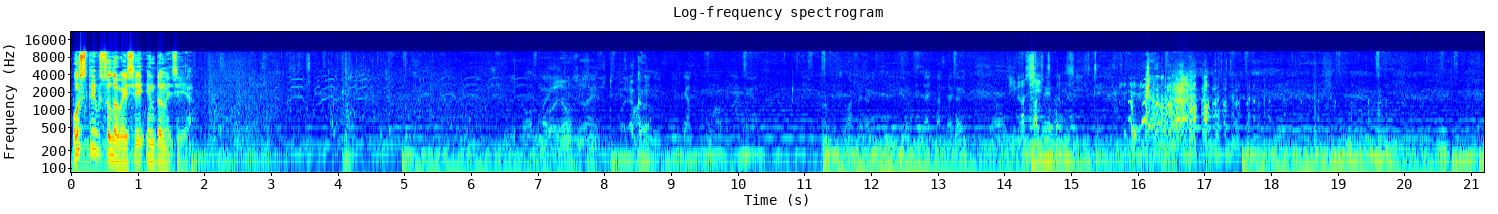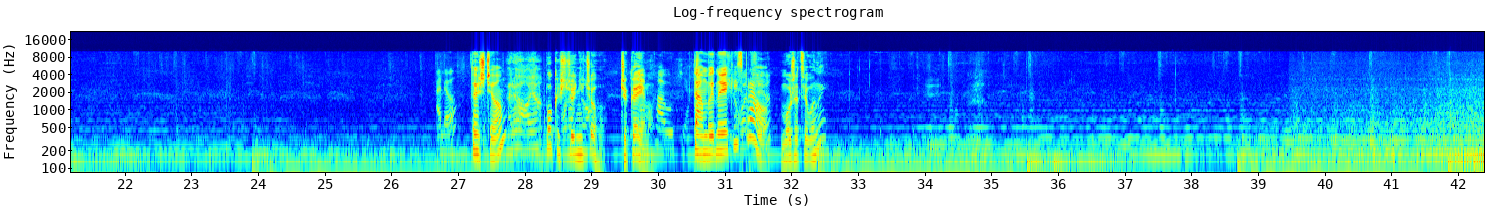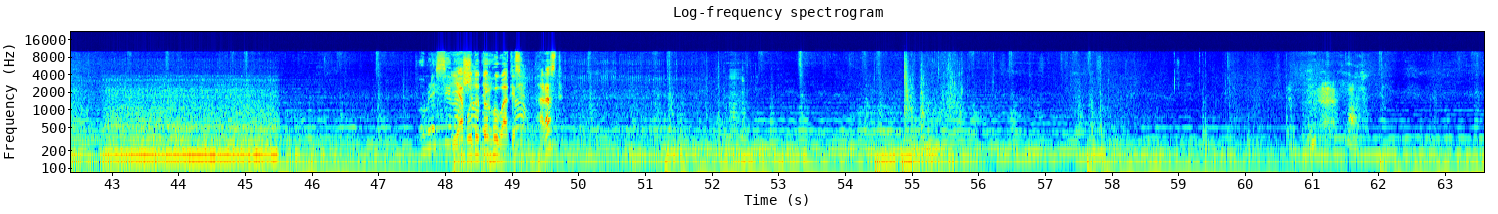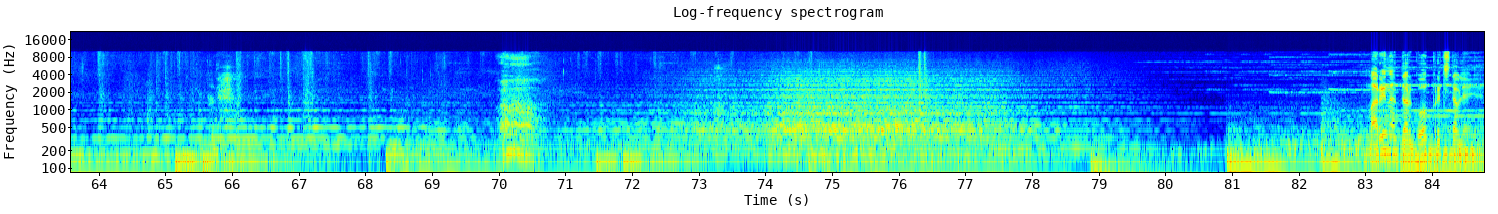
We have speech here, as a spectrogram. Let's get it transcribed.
Острів Сулавесі, Індонезія. То що? Поки що нічого. Чекаємо. Там видно якийсь право. Може, це вони? Я буду торгуватися. Гаразд? Марина Дарго представляє.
